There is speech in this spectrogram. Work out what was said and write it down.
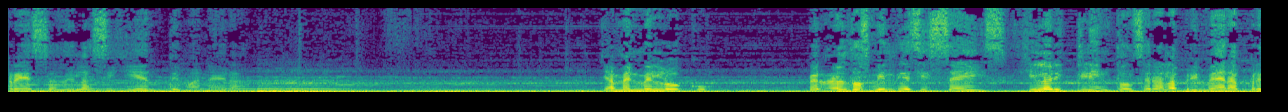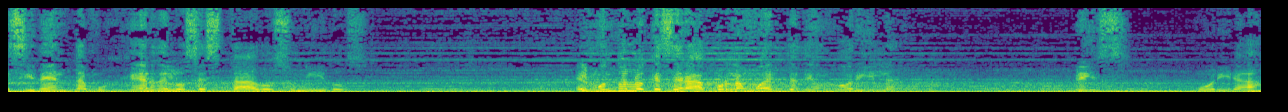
reza de la siguiente manera. Llámenme loco, pero en el 2016 Hillary Clinton será la primera presidenta mujer de los Estados Unidos. El mundo enloquecerá por la muerte de un gorila. Prince morirá.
